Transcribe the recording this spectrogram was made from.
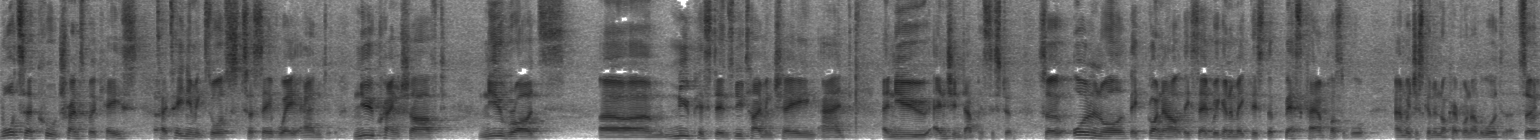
water cooled transfer case, titanium exhaust to save weight, and new crankshaft, new rods, um, new pistons, new timing chain, and a new engine damper system. So, all in all, they've gone out, they said, we're gonna make this the best Cayenne possible and we're just gonna knock everyone out of the water. So,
